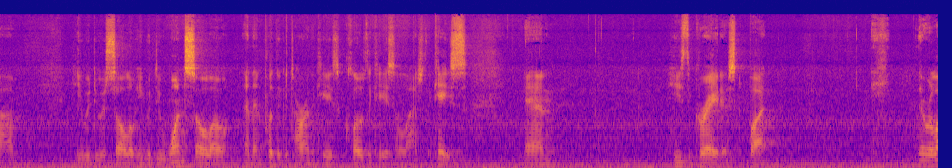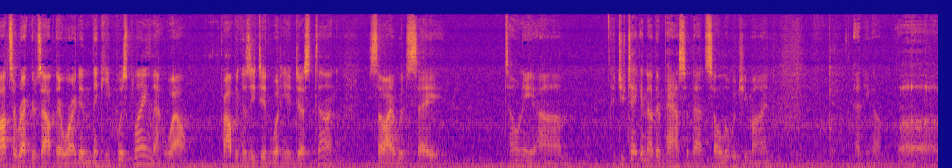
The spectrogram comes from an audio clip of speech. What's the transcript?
um, he would do a solo. He would do one solo and then put the guitar in the case, close the case, and latch the case. And he's the greatest, but he, there were lots of records out there where I didn't think he was playing that well, probably because he did what he had just done. So I would say, Tony, um, could you take another pass at that solo? Would you mind? And he go, uh,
